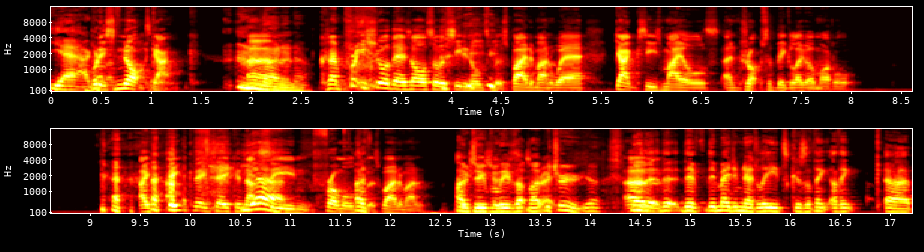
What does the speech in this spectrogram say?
Yeah, I but it's not Gank. too. Um, no, no, no. Because I'm pretty sure there's also a scene in Ultimate Spider-Man where Gank sees Miles and drops a big Lego model. I think they've taken that Yeah. scene from Ultimate Spider-Man. I do believe that it's might be true. Yeah, Um, no, they, they, they've they made him Ned Leeds because I think I think uh,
